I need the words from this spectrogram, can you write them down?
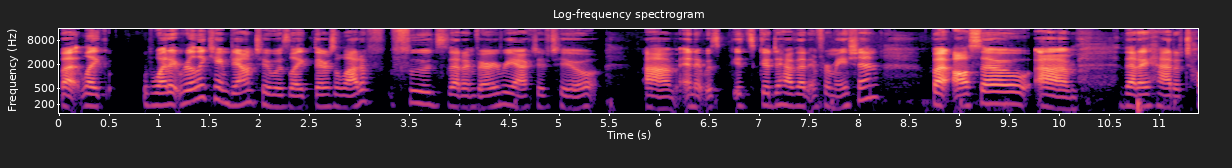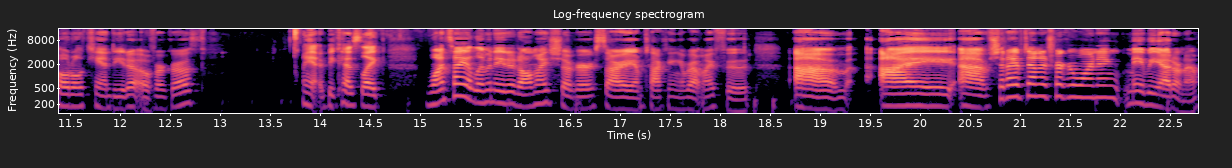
But like what it really came down to was like there's a lot of foods that I'm very reactive to, um, and it was it's good to have that information, but also um, that I had a total candida overgrowth. Yeah, because like once I eliminated all my sugar, sorry, I'm talking about my food. Um, I um, should I have done a trigger warning? Maybe I don't know.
